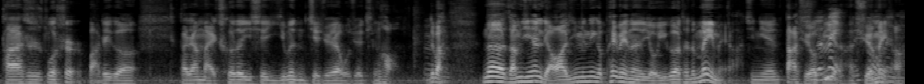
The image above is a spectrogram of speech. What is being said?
踏踏实实做事儿，把这个大家买车的一些疑问解决，我觉得挺好，对吧？那咱们今天聊啊，因为那个佩佩呢有一个她的妹妹啊，今年大学要毕业，啊，学学妹妹啊，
